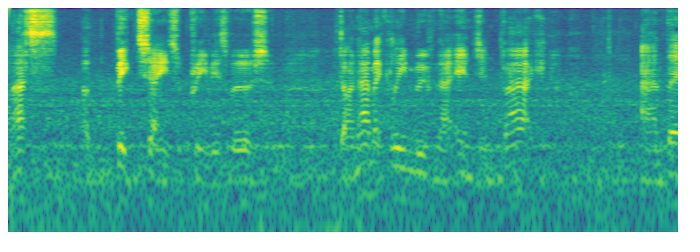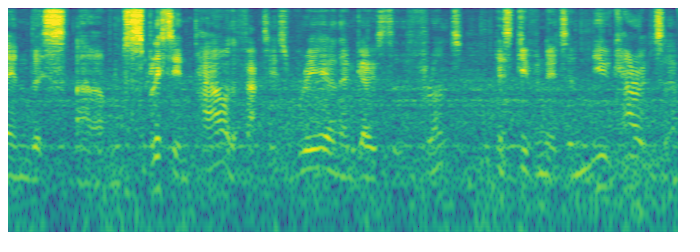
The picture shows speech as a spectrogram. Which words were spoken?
That's a big change from previous version. Dynamically moving that engine back and then this um, split in power, the fact it's rear and then goes to the front, has given it a new character.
